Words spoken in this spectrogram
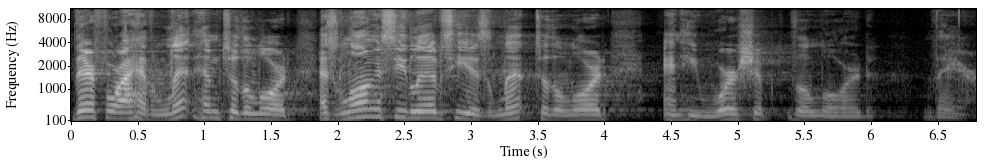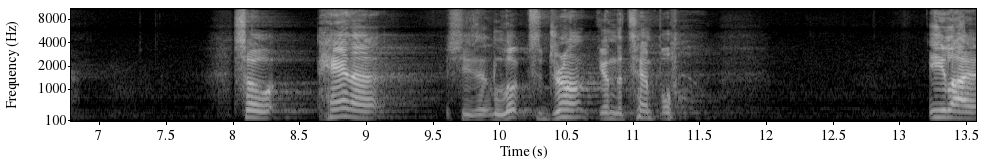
Therefore, I have lent him to the Lord. As long as he lives, he is lent to the Lord, and he worshiped the Lord there. So Hannah, she looks drunk in the temple. Eli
